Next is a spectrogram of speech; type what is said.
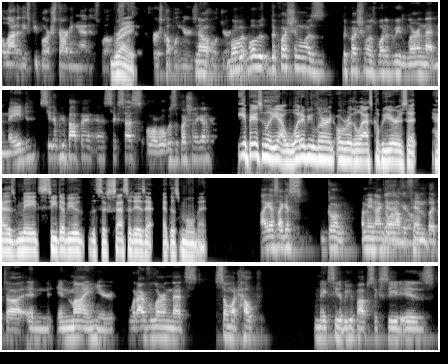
a lot of these people are starting at as well. Right. within the First couple years of the no whole journey. what, what was the question was the question was what did we learn that made cw Pop hop a a success or what was the question again Yeah, basically, yeah. What have you learned over the last couple of years that has made CW the success it is at, at this moment? I guess I guess going I mean not going Yeah, off your of him, but uh in in mine here, what I've learned that's somewhat helped make CW hip hop succeed is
